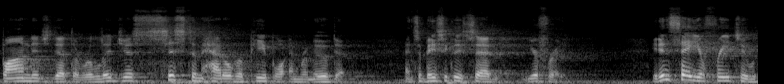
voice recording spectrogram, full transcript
bondage that the religious system had over people and removed it. And so basically said, You're free. He didn't say you're free to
